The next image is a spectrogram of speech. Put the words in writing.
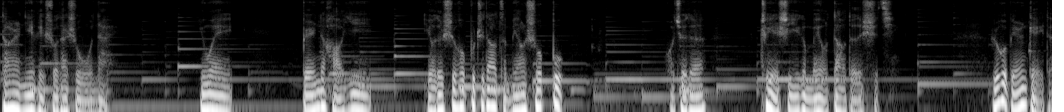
当然你也可以说他是无奈，因为别人的好意，有的时候不知道怎么样说不。我觉得。这也是一个没有道德的事情。如果别人给的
